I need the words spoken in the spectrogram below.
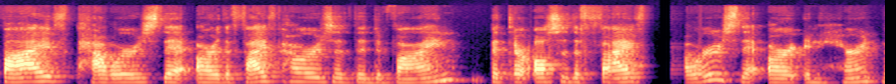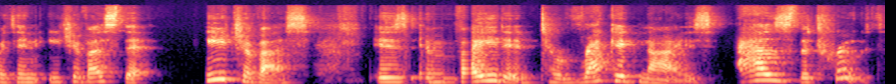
five powers that are the five powers of the divine, but they're also the five powers that are inherent within each of us that each of us is invited to recognize as the truth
